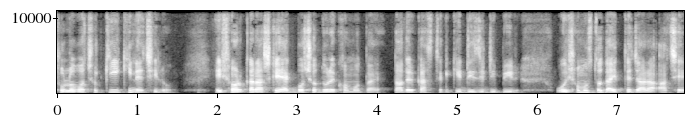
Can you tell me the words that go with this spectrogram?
ষোলো বছর কি কিনেছিল, এই সরকার আজকে এক বছর ধরে ক্ষমতায়, তাদের কাছ থেকে কি ডিজিডিপির ওই সমস্ত দায়িত্বে যারা আছে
